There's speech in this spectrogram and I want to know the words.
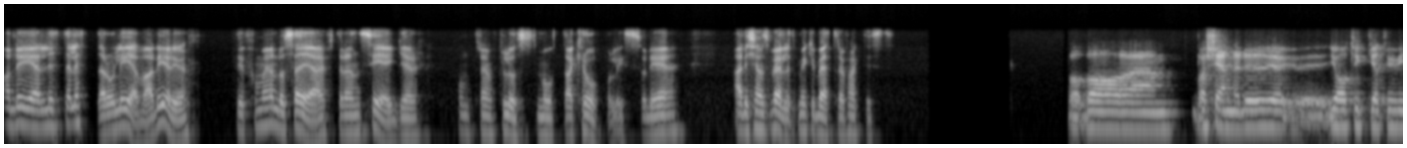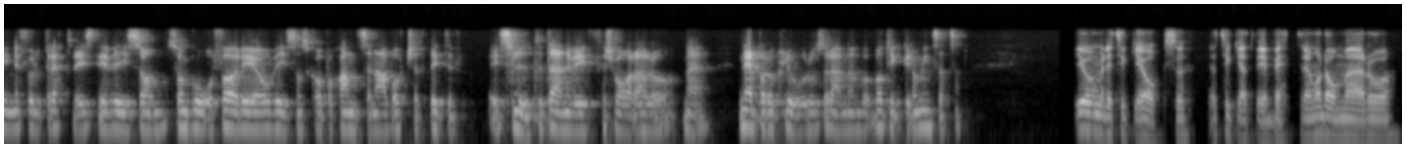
Ja, det är lite lättare att leva, det är det ju. Det får man ändå säga efter en seger kontra en förlust mot Akropolis. Så det, ja, det känns väldigt mycket bättre faktiskt. Vad, vad, ehm, vad, känner du? Jag tycker att vi vinner fullt rättvist. Det är vi som, som går för det och vi som skapar chanserna, bortsett lite i slutet där när vi försvarar och med näbbar och klor och sådär. Men vad, vad, tycker du om insatsen? Jo, men det tycker jag också. Jag tycker att vi är bättre än vad de är och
